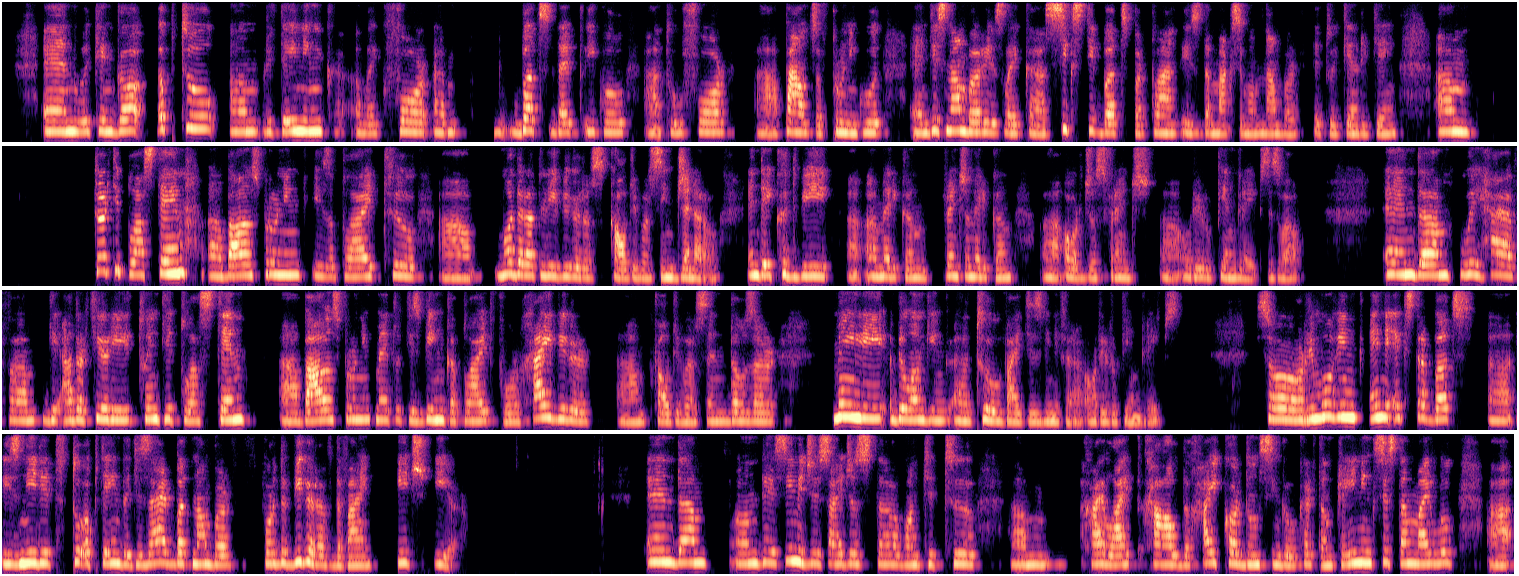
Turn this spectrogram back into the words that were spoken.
And we can go up to um, retaining uh, like four um, buds that equal uh, to four uh, pounds of pruning wood. And this number is like uh, 60 buds per plant is the maximum number that we can retain. Um, 30 plus 10 uh, balance pruning is applied to uh, moderately vigorous cultivars in general. And they could be uh, American, French American, uh, or just French uh, or European grapes as well. And um, we have um, the other theory, 20 plus 10 uh, balance pruning method is being applied for high vigor um, cultivars, and those are mainly belonging uh, to Vitis vinifera or European grapes. So removing any extra buds uh, is needed to obtain the desired bud number for the vigor of the vine each year. And um, on these images, I just uh, wanted to um, highlight how the high cordon single curtain training system might look uh,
